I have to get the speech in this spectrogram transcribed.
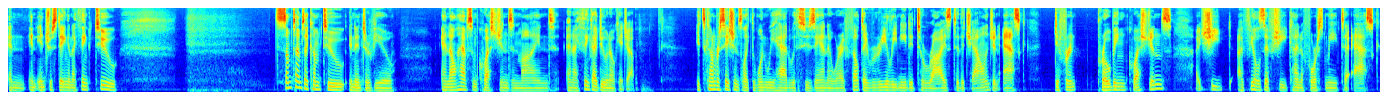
and and interesting, and I think too. Sometimes I come to an interview and I'll have some questions in mind, and I think I do an okay job it's conversations like the one we had with Susanna where I felt I really needed to rise to the challenge and ask different probing questions. I, she, I feel as if she kind of forced me to ask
